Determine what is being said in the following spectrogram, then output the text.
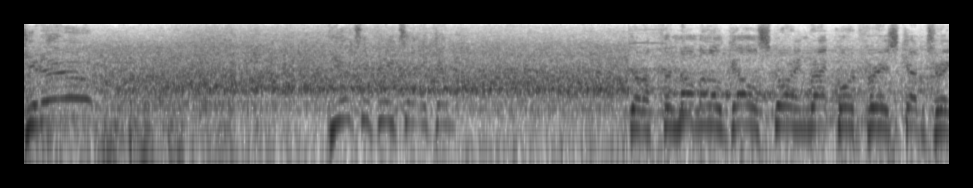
Giroud. Beautifully taken. Got a phenomenal goal-scoring record for his country.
